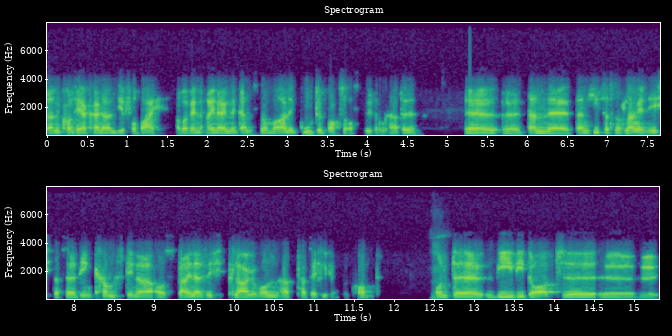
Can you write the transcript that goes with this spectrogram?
dann konnte ja keiner an dir vorbei. Aber wenn einer eine ganz normale, gute Boxausbildung hatte, äh, äh, dann, äh, dann hieß das noch lange nicht, dass er den Kampf, den er aus deiner Sicht klar gewonnen hat, tatsächlich auch bekommt. Mhm. Und äh, wie, wie dort äh, äh, äh,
